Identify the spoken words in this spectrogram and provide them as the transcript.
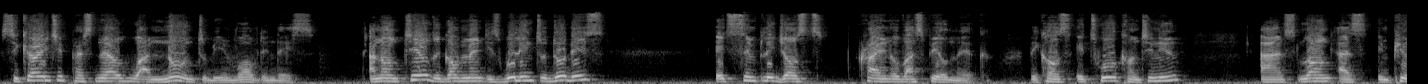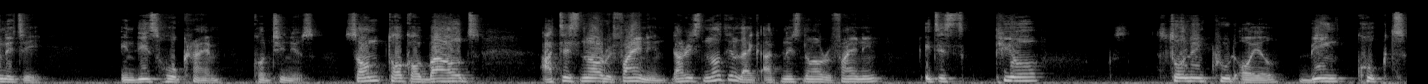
security personnel who are known to be involved in this. And until the government is willing to do this, it's simply just crying over spilled milk because it will continue as long as impunity in this whole crime continues. Some talk about artisanal refining. There is nothing like artisanal refining. It is pure stolen crude oil being cooked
